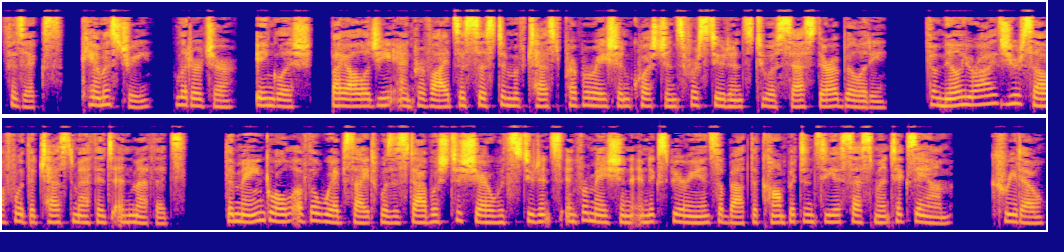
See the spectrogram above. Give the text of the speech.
physics, chemistry, literature, English, biology, and provides a system of test preparation questions for students to assess their ability. Familiarize yourself with the test methods and methods. The main goal of the website was established to share with students information and experience about the competency assessment exam. Credo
